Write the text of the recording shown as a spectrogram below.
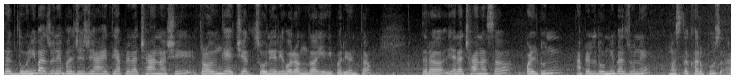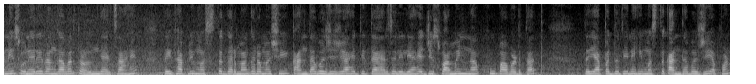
तर दोन्ही बाजूने भजी जी आहे ती आपल्याला छान अशी तळून घ्यायची आहेत. सोनेरी हो रंग येईपर्यंत. तर याला छान असं पलटून आपल्याला दोन्ही बाजूने मस्त खरपूस आणि सोनेरी रंगावर तळून घ्यायचं आहे. तर इथं आपली मस्त गरमागरम अशी कांदा भजी जी आहे ती तयार झालेली आहे जी स्वामींना खूप आवडतात. तर या पद्धतीने ही मस्त कांदा भजी आपण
